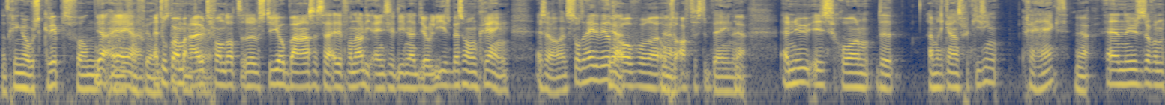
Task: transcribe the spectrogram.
Dat ging over scripts van, Ja, eh, ja, ja. van films. En toen kwam uit over. van dat de studiobasis zeiden van... nou, die Angelina Jolie is best wel een kreng. En zo. En het stond de hele wereld Ja. over, over Ja. zijn achterste benen. En nu is gewoon de Amerikaanse verkiezing gehackt. Ja. En nu is het zo van...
